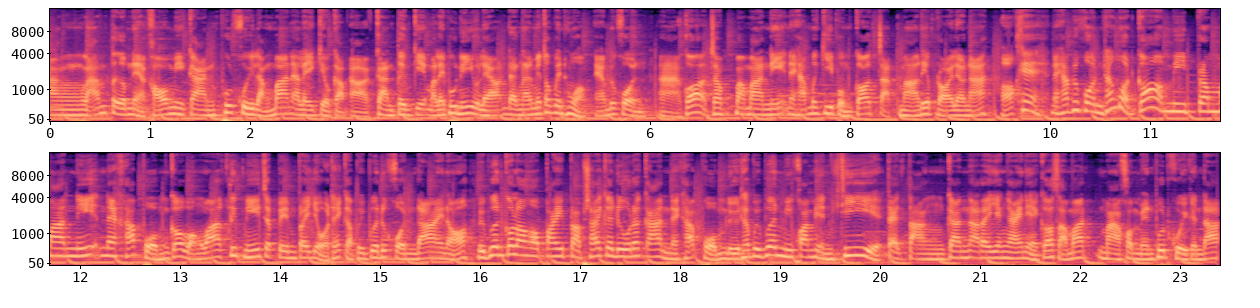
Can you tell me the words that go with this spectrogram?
างร้านเติมเนี่ยเขามีการพูดคุยหลังบ้านอะไรเกี่ยวกับการเติมเกมอะไรพวกนี้อยู่แล้ว ดังนั้นไม่ต้องเป็นห่วงนะครับทุกคนอ่าก็จะประมาณนี้นะครับเมื่อกี้ผมก็จัดมาเรียบร้อยแล้วนะ โอเคนะครับทุกคนทั้งหมดก็มีประมาณนี้นะครับผมก็หวังว่าคลิปนี้จะเป็นประโยชน์ให้กับเพื่อนๆทุกคนได้เนาะเพื่อนๆก็ลองเอาไปปรับใช้กันดูล้วกันนะครับผมหรือถ้าเพื่อนๆมีความเห็นที่แตกต่างกันอะไรยังไงเนี่ยก็สามารถมาคอมเมนต์พูดคุยกันได้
